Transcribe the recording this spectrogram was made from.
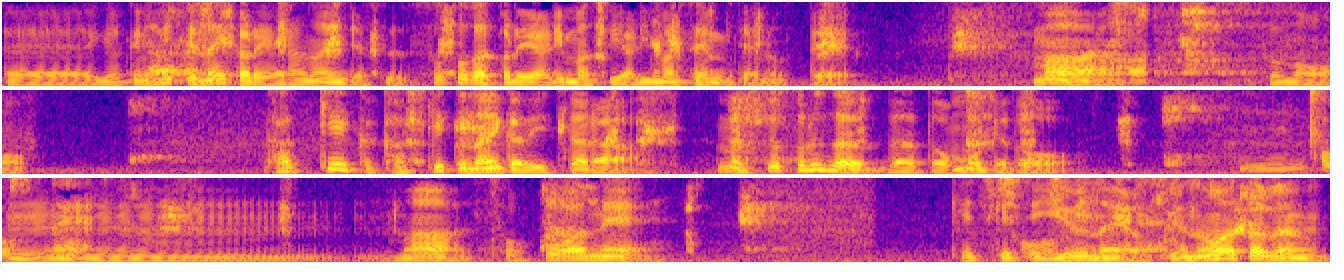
えー逆に入ってないからやらないんです外だからやりますやりませんみたいのってまあそのかっけえかかっけくないかで言ったらまあ人それぞれだと思うけどうん、そううですね。ーんまあそこはねケチケチ言うなよっていうのは多分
